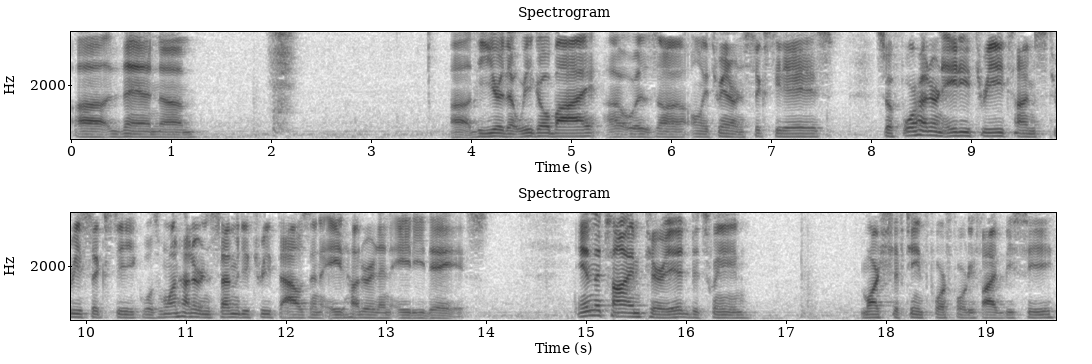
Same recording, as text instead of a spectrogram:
uh, than um, uh, the year that we go by. Uh, it was uh, only 360 days. So 483 times 360 equals 173,880 days. In the time period between March 15th, 445 BC,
